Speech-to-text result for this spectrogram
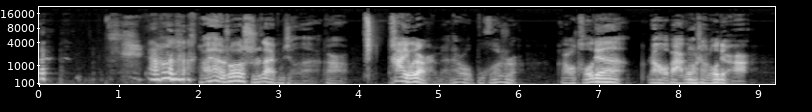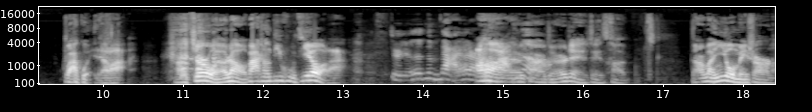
个。然后呢？”后来他就说：“实在不行啊，告诉他有点什么呀？他说我不合适。告诉我头天让我爸跟我上楼顶儿抓鬼去了，啊，今儿我要让我爸上地库接我来。”就觉得那么大有点啊，烦告诉呢。觉得这这操，到时候万一又没事儿呢？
